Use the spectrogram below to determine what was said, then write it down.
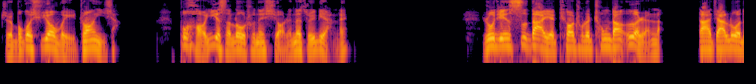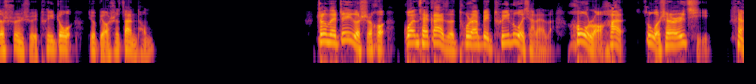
只不过需要伪装一下，不好意思露出那小人的嘴脸来。如今四大爷挑出来充当恶人了，大家落得顺水推舟，就表示赞同。正在这个时候，棺材盖子突然被推落下来了。后老汉坐身而起，哼，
